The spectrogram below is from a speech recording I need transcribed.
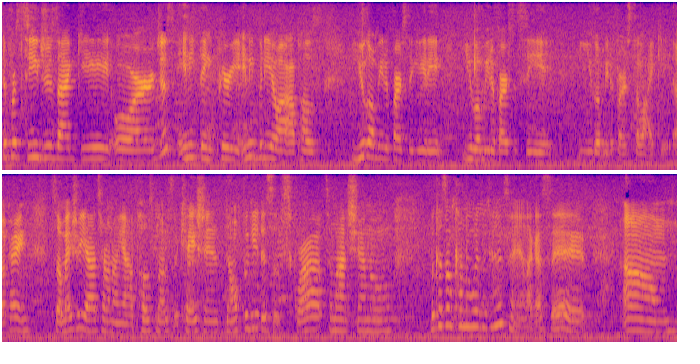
the procedures i get or just anything period. Any video i post you gonna be the first to get it. You gonna be the first to see it you're gonna be the first to like it okay? So make sure y'all turn on y'all post notifications. Don't forget to subscribe to my channel because i'm coming with the content like i said. Um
